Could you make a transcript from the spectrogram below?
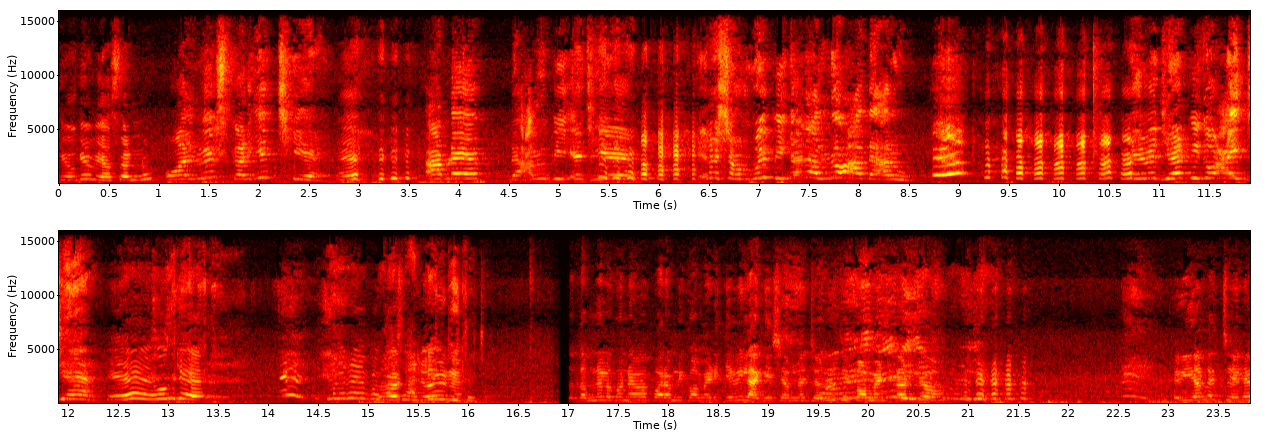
કેવું કે વ્યસનનું. ઓલવેઝ કરીએ જ છીએ. આપણે દારૂ પીએ છીએ. એટલે શંભુ પીતા હતા આ દારૂ. એવે ઝેર પીધો આઈ ઝેર. એ એવું કે? અરે ભગવાન, જોયું ને? તો. તમને લોકોને હવે પરમની કોમેડી કેવી લાગી છે? અમને જરૂરથી કોમેન્ટ કરજો. રિયલ જ છે એટલે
